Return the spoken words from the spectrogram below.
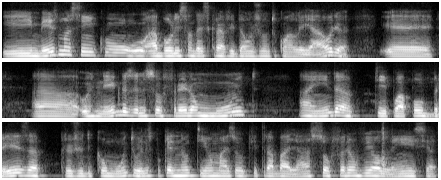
E mesmo assim, com a abolição da escravidão junto com a Lei Áurea, é, a, os negros eles sofreram muito ainda, tipo, a pobreza prejudicou muito eles porque eles não tinham mais o que trabalhar, sofreram violência,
